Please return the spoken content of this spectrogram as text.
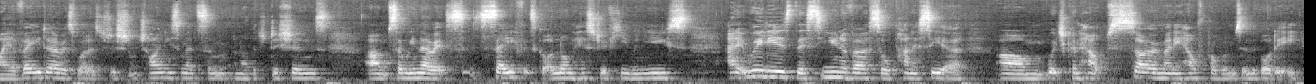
Ayurveda as well as traditional Chinese medicine and other traditions. Um, so we know it's, it's safe, it's got a long history of human use, and it really is this universal panacea um, which can help so many health problems in the body,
